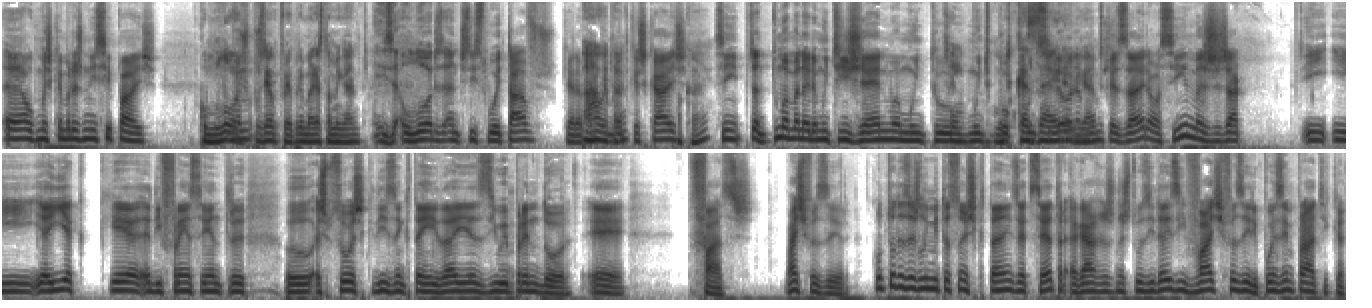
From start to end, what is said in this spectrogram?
a algumas câmaras municipais. Como Louros, por exemplo, foi a primeira, se não me engano. O Louros, antes disso, o Oitavos, que era para ah, a Câmara de Cascais. Okay. Sim, portanto, de uma maneira muito ingênua, muito, Sim, muito, muito pouco caseira, conhecedora, muito caseira, ou assim, mas já. E, e, e aí é que é a diferença entre uh, as pessoas que dizem que têm ideias e o empreendedor. É fazes, vais fazer, com todas as limitações que tens, etc., agarras nas tuas ideias e vais fazer e pões em prática.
